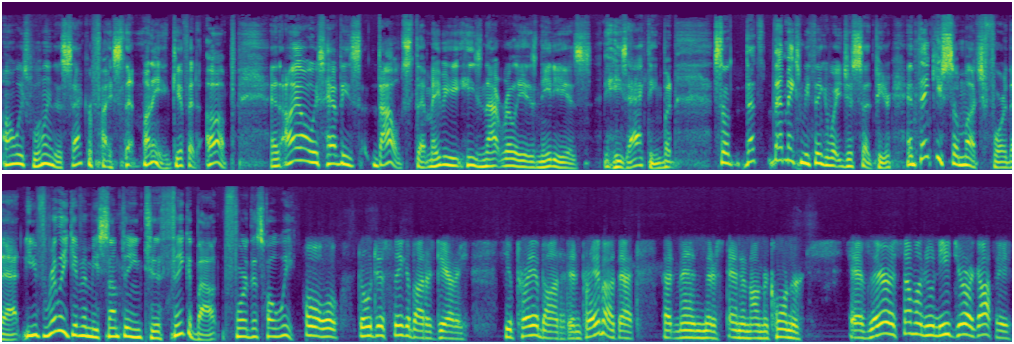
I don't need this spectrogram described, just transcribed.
always willing to sacrifice that money and give it up. And I always have these doubts that maybe he's not really as needy as he's acting. But so that's that makes me think of what you just said, Peter. And thank you so much for that. You've really given me something to think about for this whole week. Oh, oh don't just think about it, Gary. You pray about it and pray about that that man there standing on the corner. If there is someone who needs your agape,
